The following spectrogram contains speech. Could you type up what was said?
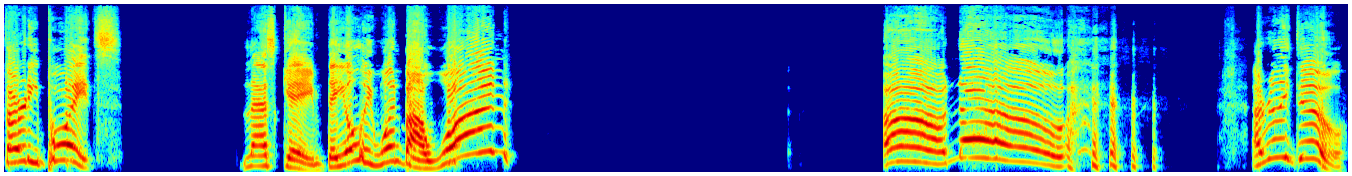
30 points last game. They only won by one? Oh no! I really do.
